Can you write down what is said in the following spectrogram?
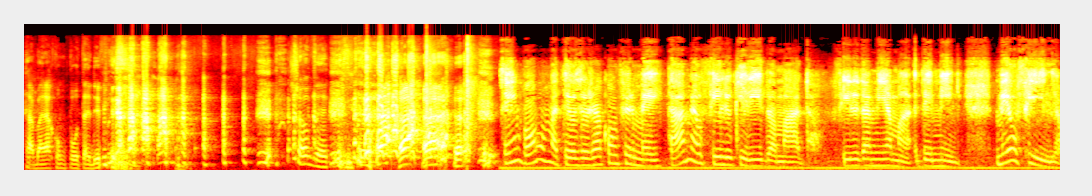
Trabalhar com puta é difícil. Deixa eu ver aqui. Sim, bom, Matheus, eu já confirmei, tá, meu filho querido, amado? Filho da minha mãe, de mim. Meu filho.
